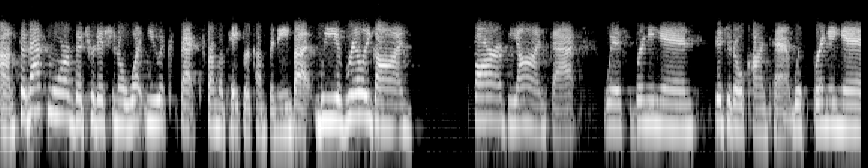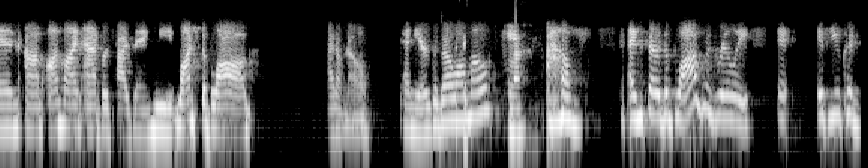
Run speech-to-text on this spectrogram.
Um, so that's more of the traditional what you expect from a paper company. But we have really gone far beyond that with bringing in digital content, with bringing in um, online advertising. We launched a blog, I don't know, 10 years ago almost. Yeah. Um, and so the blog was really, it, if you could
